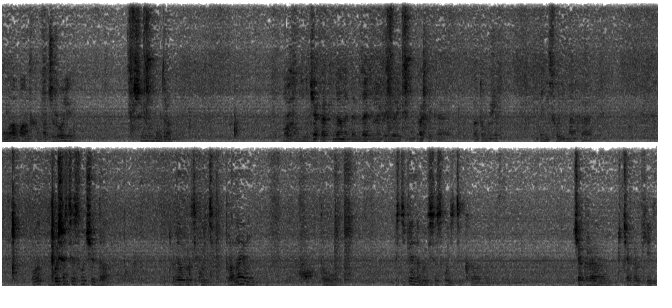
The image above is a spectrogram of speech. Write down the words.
мула бандха, ваджроли, шини мудра, маха мудра. Чакра Абхидана это обязательная предварительная практика, а потом уже это не сходит на адхару. Вот в большинстве случаев, да. Когда вы практикуете пранаяму, то постепенно вы все сводите к чакра, к чакрабхеде.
